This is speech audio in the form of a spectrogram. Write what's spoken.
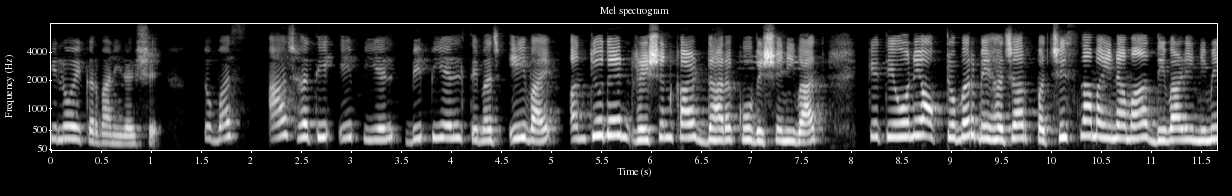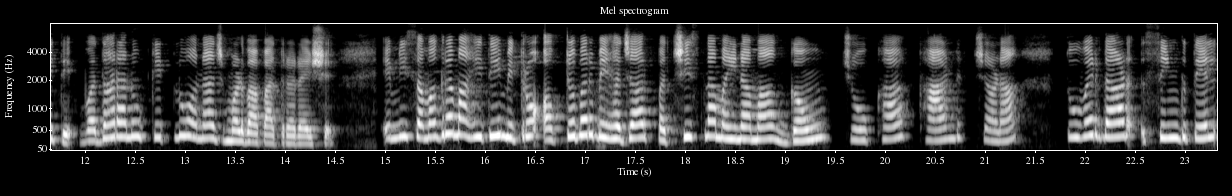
કિલોએ કરવાની રહેશે. તો બસ, આ જ હતી એપીએલ, બીપીએલ તેમજ એવાય અંત્યોદય રેશન કાર્ડ ધારકો વિશેની વાત કે તેઓને ઓક્ટોબર બે હજાર પચીસના મહિનામાં દિવાળી નિમિત્તે વધારાનું કેટલું અનાજ મળવાપાત્ર રહેશે. એમની સમગ્ર માહિતી મિત્રો ઓક્ટોબર બે હજાર પચીસના મહિનામાં ઘઉં, ચોખા, ખાંડ, ચણા, તુવેર દાળ, સિંગ તેલ,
